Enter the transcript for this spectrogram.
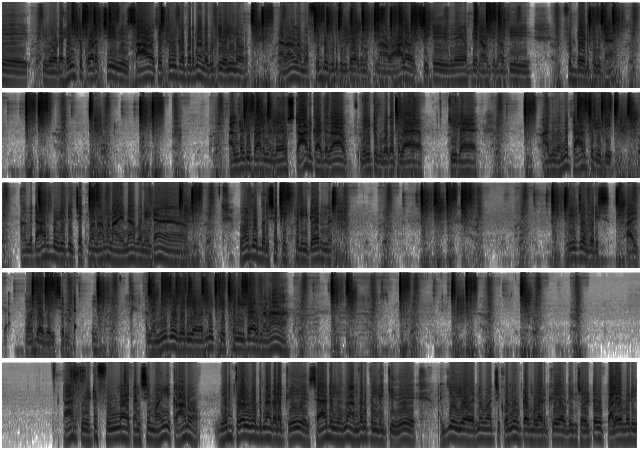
இதோட ஹெல்த் குறைச்சி இது சா செத்ததுக்கு அப்புறம் தான் அந்த குட்டி வெளியில் வரும். அதனால் நம்ம ஃபுட்டு கொடுத்துக்கிட்டே இருக்கணும். நான் வாழை வச்சுட்டு இதிலே அப்படியே நவத்தி நவத்தி ஃபுட்டு எடுத்துக்கிட்டேன். ஆல்ரெடி பாருங்கள் இந்த ஸ்டார் காட்டுதா வெயிட்டுக்கு பக்கத்தில் கீழே. அது வந்து டார்பிடிட்டி அந்த டார்பிடிட்டி செக் பண்ணாமல் நான் என்ன பண்ணிட்டேன் மோஜோ பெரிஸை கிளிக் பண்ணிக்கிட்டே இருந்தேன். மீஜோ பெரிஸ் சாரி தான் மோஜோ பெரிஸ்ன்ட்டேன் ம். அந்த மீஜோ பெரியை வந்து கிளிக் பண்ணிக்கிட்டே இருந்தேனா? டார்பிடிட்டி ஃபுல்லாக கன்சியூம் ஆகி காணும். வெறும் தோல் மட்டும்தான் கிடக்கு. சேடில் வந்து அந்தரத்தில் நிற்கிது ஐயோ என்னமாச்சு கொண்டு விட்டோம் போல இருக்குது அப்படின்னு சொல்லிட்டு பழையபடி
